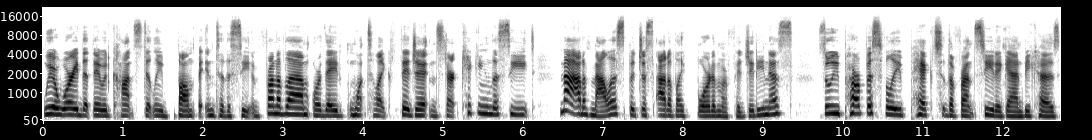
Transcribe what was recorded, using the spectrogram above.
we were worried that they would constantly bump into the seat in front of them or they'd want to like fidget and start kicking the seat, not out of malice, but just out of like boredom or fidgetiness. So we purposefully picked the front seat again because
